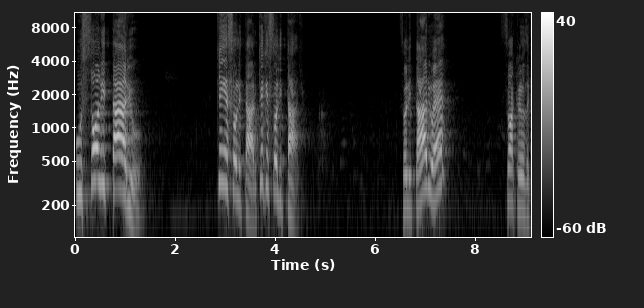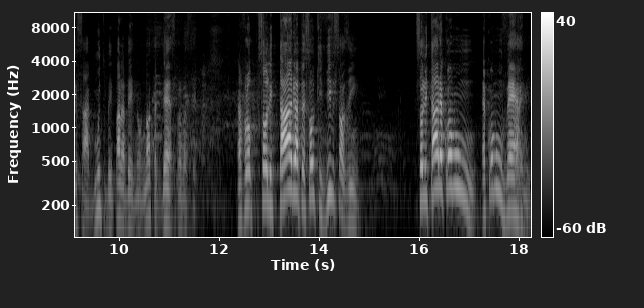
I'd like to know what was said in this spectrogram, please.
O solitário. Quem é solitário? O que é solitário? Solitário é só a Cleusa que sabe. Muito bem, parabéns. Nota 10 para você. Ela falou: solitário é a pessoa que vive sozinho. Solitário é como um, é como um verme.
